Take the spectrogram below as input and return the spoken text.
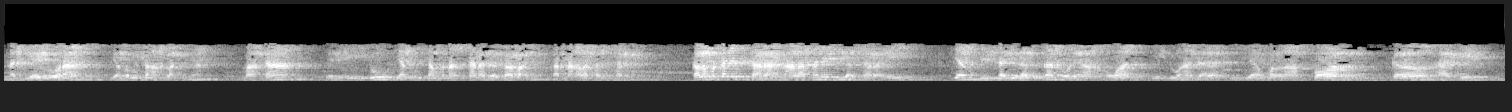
Karena dia itu orang yang rusak akhlaknya. Maka jadi itu yang bisa menangkan adalah bapaknya karena alasan syar'i. Kalau pertanyaan sekarang alasannya tidak syar'i yang bisa dilakukan oleh akhwat itu adalah dia melapor ke hakim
